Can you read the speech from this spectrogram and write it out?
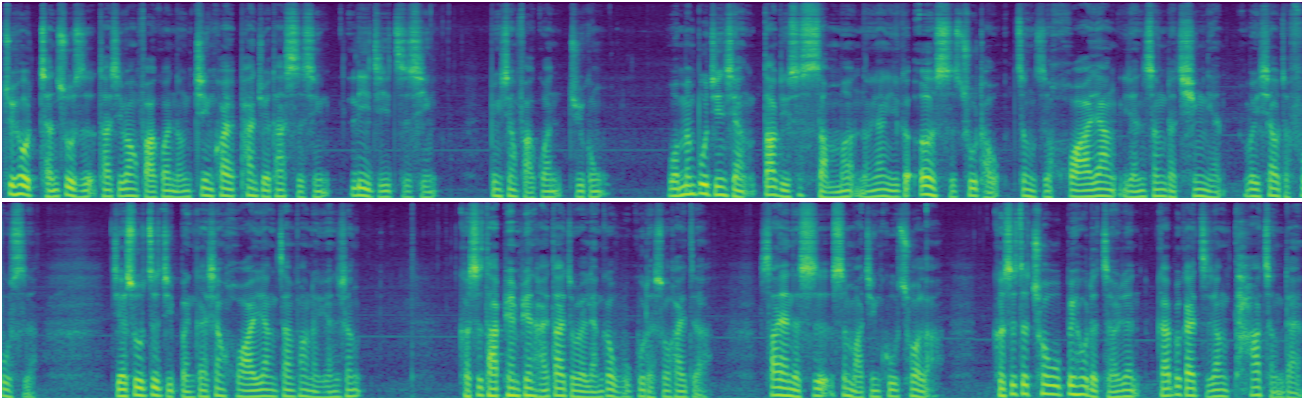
最后陈述时，他希望法官能尽快判决他死刑，立即执行，并向法官鞠躬。我们不禁想，到底是什么能让一个二十出头、正值花样人生的青年微笑着赴死，结束自己本该像花一样绽放的人生？可是他偏偏还带走了两个无辜的受害者。杀人的事是马金库错了，可是这错误背后的责任，该不该只让他承担？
